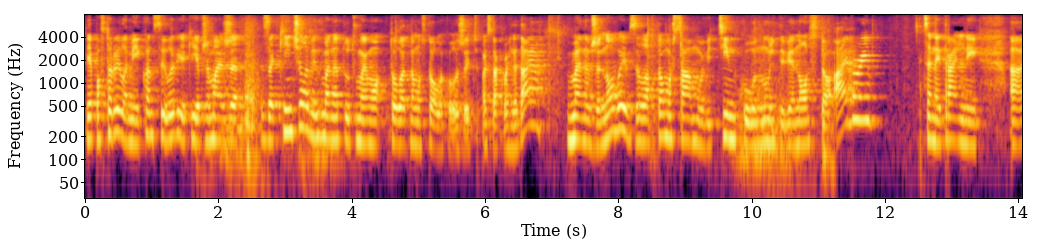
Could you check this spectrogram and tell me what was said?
Я повторила мій консилер, який я вже майже закінчила. Він в мене тут в моєму туалетному столику лежить. Ось так виглядає. В мене вже новий, взяла в тому ж самому відтінку 090 Ivory. Це нейтральний а,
